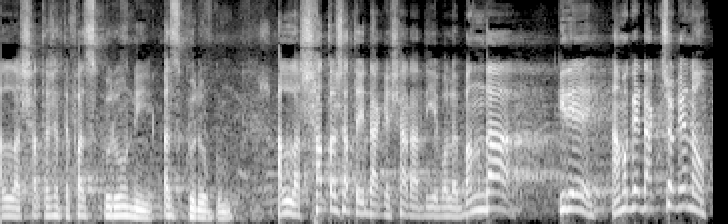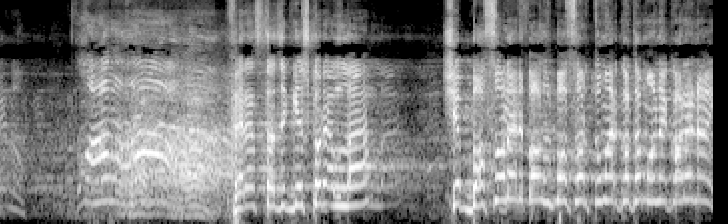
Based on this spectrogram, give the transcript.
আল্লাহর সাথে সাথে ফাজকুরুনি আজকুরুকুম। আল্লাহ সাথে সাথে ডাকে সারা দিয়ে বলে, বান্দা, কিরে, আমাকে ডাকছো কেন? ফেরেস্তা জিজ্ঞেস করে, আল্লাহ, সে বছরের বছর তোমার কথা মনে করে নাই।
